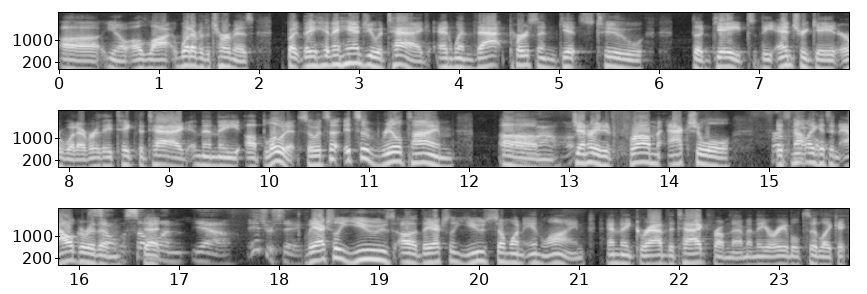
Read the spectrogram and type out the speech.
uh, you know, a lot, whatever the term is." But they they hand you a tag, and when that person gets to the gate, the entry gate or whatever, they take the tag and then they upload it. So it's a it's a real time um, oh, wow. okay. generated from actual it's people. not like it's an algorithm. So, someone, that, yeah, interesting. They actually use, uh, they actually use someone in line, and they grab the tag from them, and they were able to like,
